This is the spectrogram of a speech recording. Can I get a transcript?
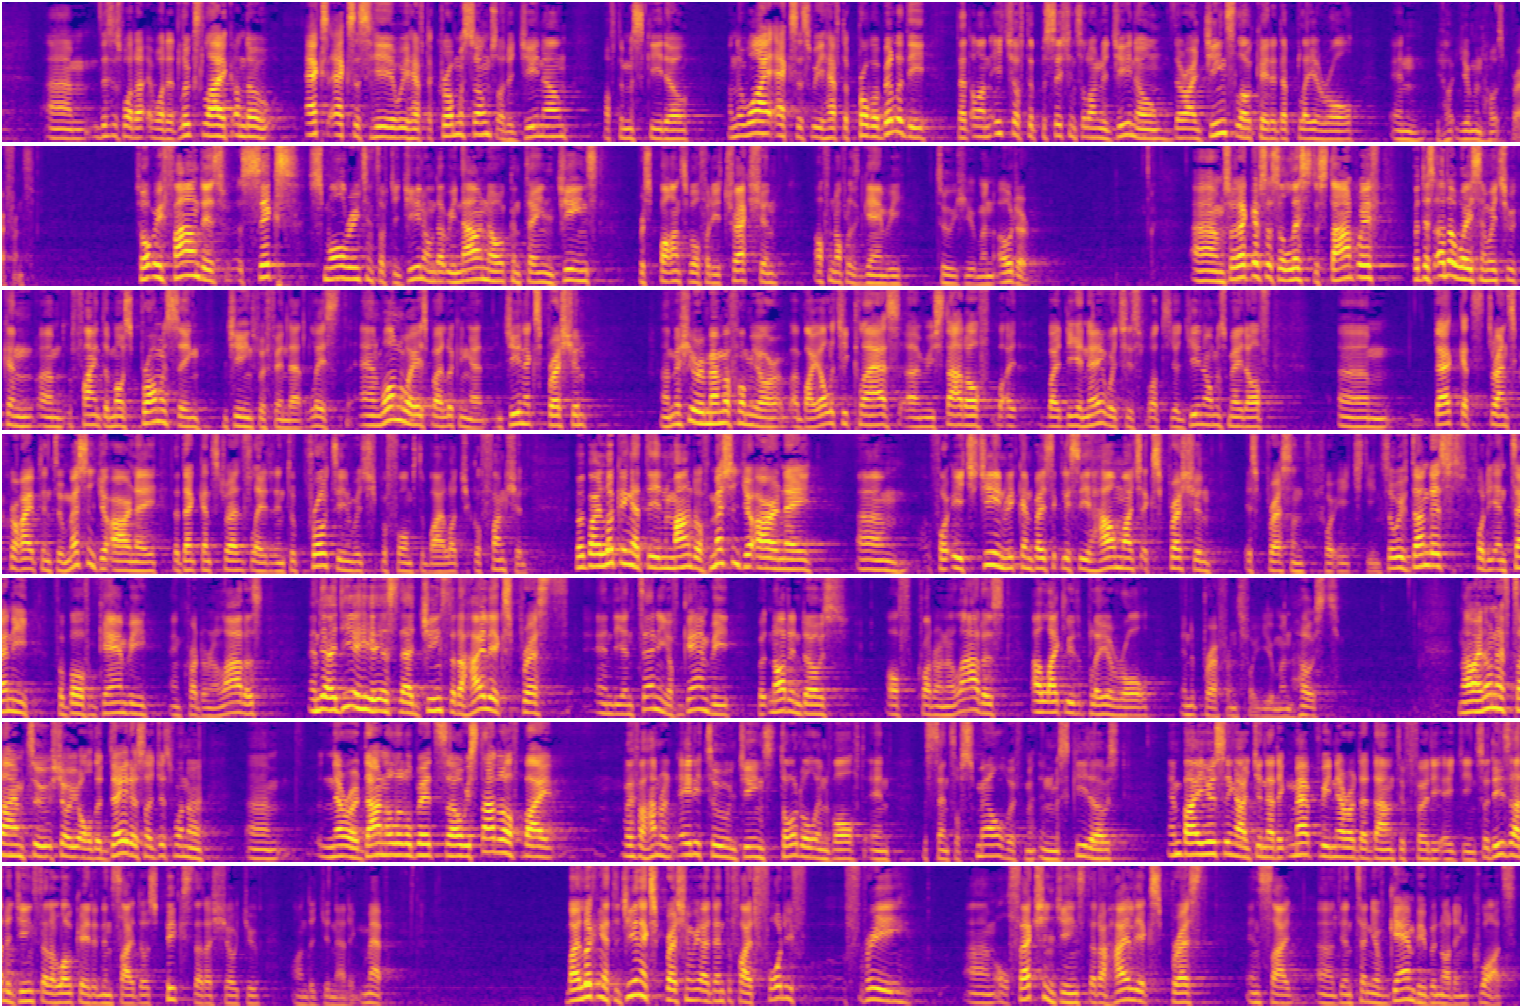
um, this is what, what it looks like. On the x axis here, we have the chromosomes or the genome of the mosquito. On the y axis, we have the probability that on each of the positions along the genome, there are genes located that play a role in human host preference. So, what we found is six small regions of the genome that we now know contain genes responsible for the attraction of Anopheles gambiae to human odor. Um, so that gives us a list to start with, but there's other ways in which we can um, find the most promising genes within that list. And one way is by looking at gene expression. Um, if you remember from your uh, biology class, um, you start off by, by, DNA, which is what your genome is made of. Um, that gets transcribed into messenger RNA that then gets translated into protein, which performs the biological function. But by looking at the amount of messenger RNA um, for each gene, we can basically see how much expression is present for each gene. So we've done this for the antennae for both Gambi and quadriannulatus. And the idea here is that genes that are highly expressed in the antennae of Gambi, but not in those of quadriannulatus, are likely to play a role in the preference for human hosts. Now, I don't have time to show you all the data, so I just want to um, narrow it down a little bit. So we started off by with 182 genes total involved in the sense of smell with, in mosquitoes. And by using our genetic map, we narrowed that down to 38 genes. So these are the genes that are located inside those peaks that I showed you on the genetic map. By looking at the gene expression, we identified 43 um, olfaction genes that are highly expressed inside uh, the antennae of Gambi, but not in quads.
